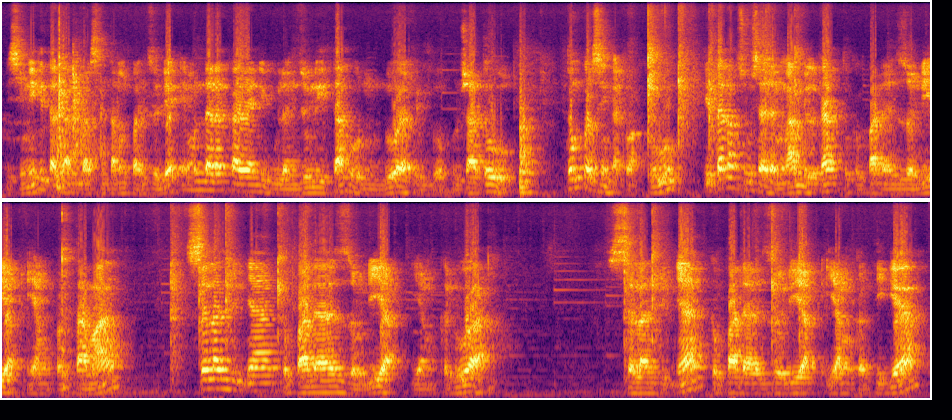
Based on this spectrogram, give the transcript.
Di sini kita akan bahas tentang empat zodiak yang mendadak kaya di bulan Juli tahun 2021 untuk persingkat waktu kita langsung saja mengambil kartu kepada zodiak yang pertama. Selanjutnya kepada zodiak yang kedua. Selanjutnya kepada zodiak yang ketiga.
